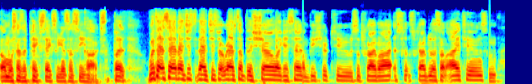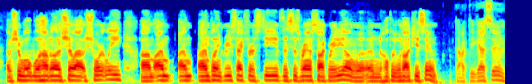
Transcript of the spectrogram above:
almost has a pick six against the Seahawks. But with that said, that just that just wraps up this show. Like I said, be sure to subscribe subscribe to us on iTunes. I'm sure we'll, we'll have another show out shortly. Um, I'm I'm I'm Blaine Grisak for Steve. This is Rams Talk Radio, and, we'll, and hopefully we'll talk to you soon. Talk to you guys soon.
